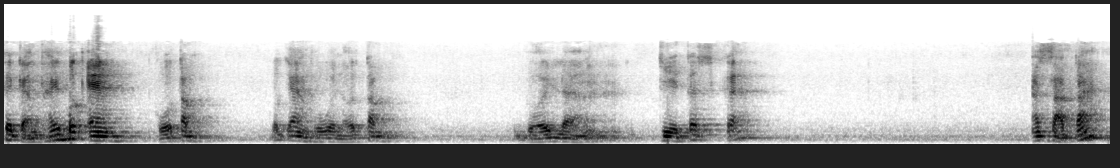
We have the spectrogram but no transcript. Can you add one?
cái trạng thái bất an của tâm, bất an thuộc về nội tâm, gọi là chetaska asata,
